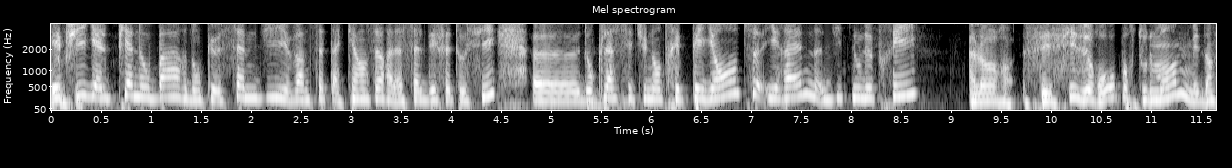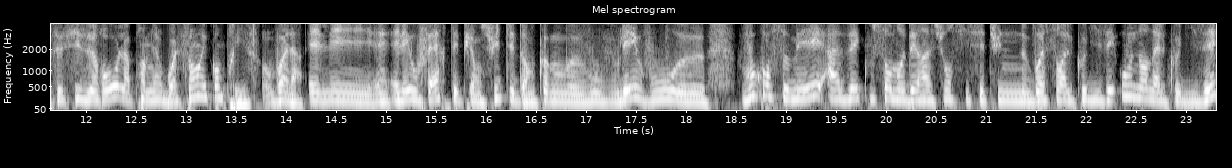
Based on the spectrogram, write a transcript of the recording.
Et puis il y a le piano bar donc euh, samedi 27 à 15h à la salle des fêtes aussi. Euh, donc là c'est une entrée payante. Irène, dites-nous le prix. Alors, c'est 6 euros pour tout le monde, mais dans ces 6 euros, la première boisson est comprise. Voilà, elle est, elle est offerte et puis ensuite, eh ben, comme vous voulez, vous euh, vous consommez avec ou sans modération si c'est une boisson alcoolisée ou non alcoolisée.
